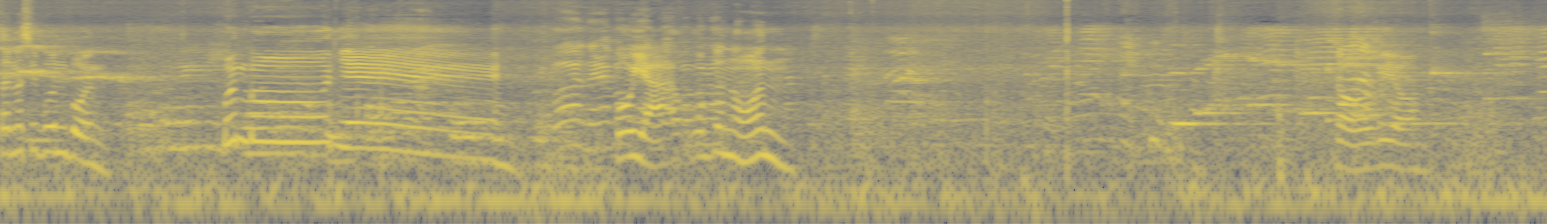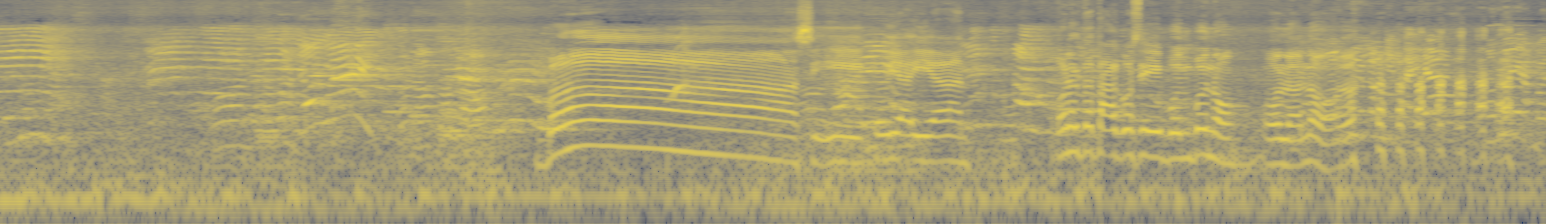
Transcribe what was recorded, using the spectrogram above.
Nasaan na si Bonbon? Bonbon! Yeah! Kuya, huwag ganun. So, okay oh. Ba! Si Kuya iyan. O nagtatago si Bonbon, oh. Wala, no. Mamaya ba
